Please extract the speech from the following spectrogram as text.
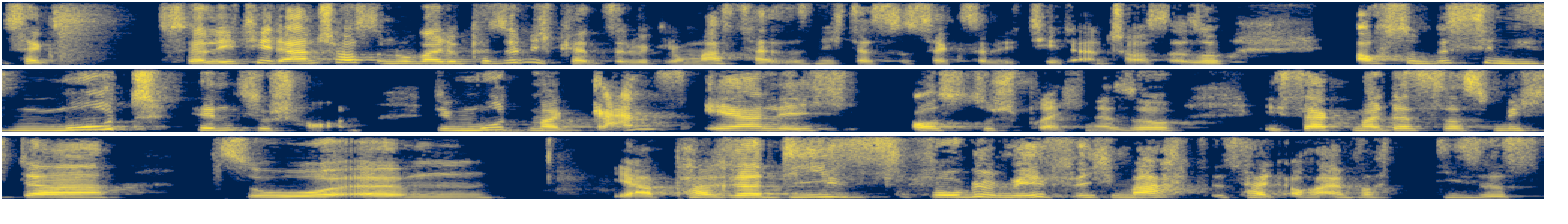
Sexualität anschaust und nur weil du Persönlichkeitsentwicklung machst, heißt es nicht, dass du Sexualität anschaust. Also auch so ein bisschen diesen Mut hinzuschauen, den Mut mal ganz ehrlich auszusprechen. Also ich sag mal, das, was mich da so ähm, ja, paradiesvogelmäßig macht, ist halt auch einfach dieses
